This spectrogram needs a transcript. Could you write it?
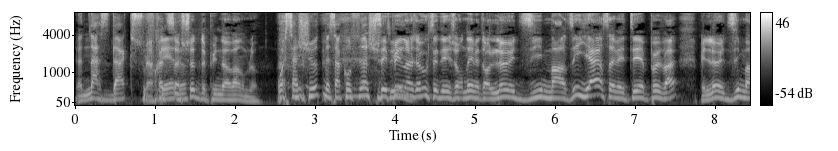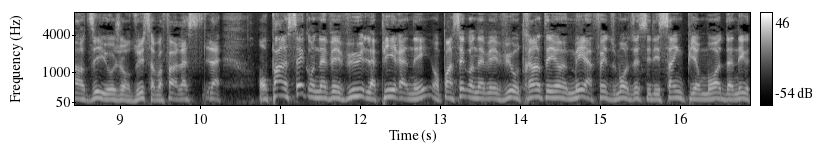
Le Nasdaq Mais en souffrait. fait, ça là. chute depuis novembre. Là. Ouais, ça chute, mais ça continue à chuter. C'est pire, j'avoue que c'est des journées, mettons, lundi, mardi. Hier, ça avait été un peu vert, mais lundi, mardi et aujourd'hui, ça va faire la, la- on pensait qu'on avait vu la pire année. On pensait qu'on avait vu au 31 mai, à la fin du mois, on disait c'est les cinq pires mois d'année.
